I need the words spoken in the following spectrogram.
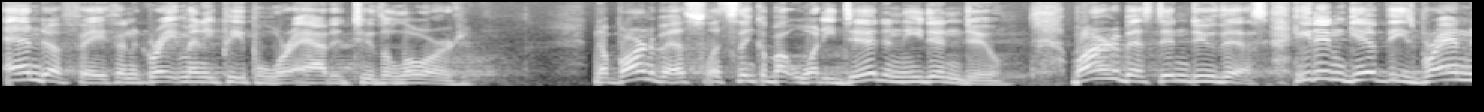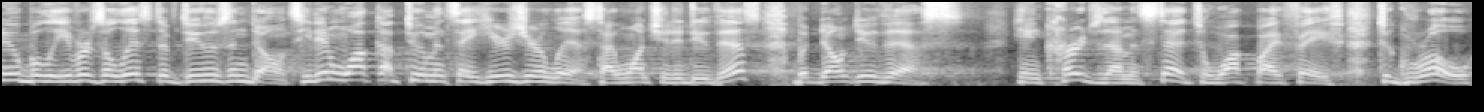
and of faith, and a great many people were added to the Lord. Now, Barnabas, let's think about what he did and he didn't do. Barnabas didn't do this. He didn't give these brand new believers a list of do's and don'ts. He didn't walk up to them and say, Here's your list. I want you to do this, but don't do this. He encouraged them instead to walk by faith, to grow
